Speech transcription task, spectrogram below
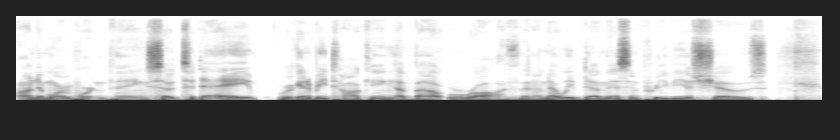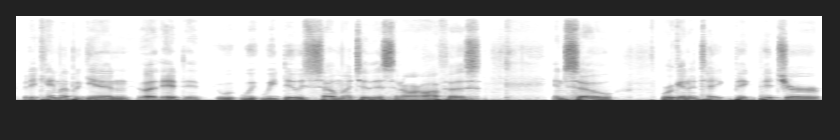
on to more important things. So today we're going to be talking about Roth, and I know we've done this in previous shows, but it came up again. It, it we we do so much of this in our office, and so we're going to take big picture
